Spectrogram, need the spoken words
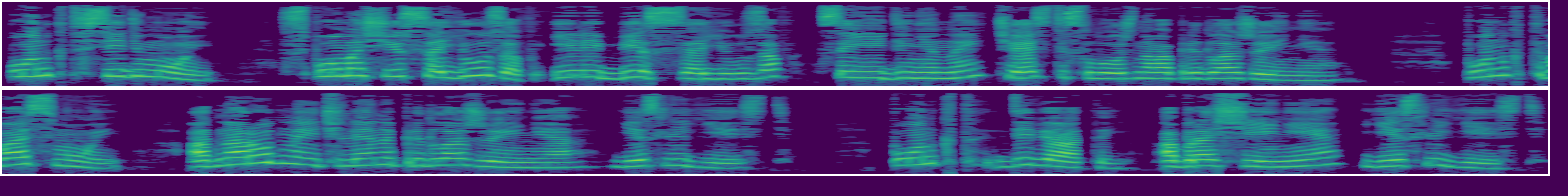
Пункт 7. С помощью союзов или без союзов соединены части сложного предложения. Пункт 8. Однородные члены предложения, если есть. Пункт 9. Обращение, если есть.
